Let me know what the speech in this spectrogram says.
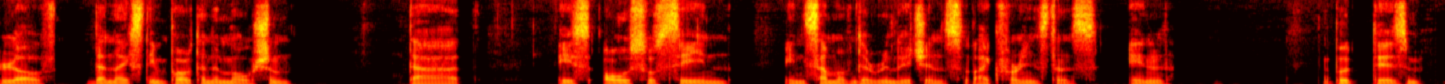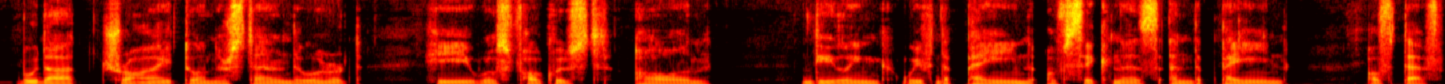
love. The next important emotion that is also seen in some of the religions, like for instance in Buddhism, Buddha tried to understand the world. He was focused on dealing with the pain of sickness and the pain of death.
